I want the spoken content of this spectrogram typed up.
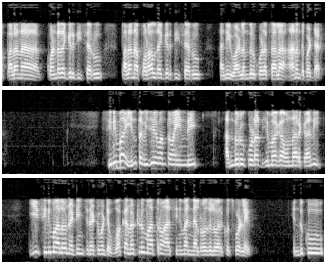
ఫలానా కొండ దగ్గర తీశారు ఫలానా పొలాల దగ్గర తీశారు అని వాళ్ళందరూ కూడా చాలా ఆనందపడ్డారు. సినిమా ఇంత విజయవంతమైంది అందరూ కూడా ధీమాగా ఉన్నారు కానీ ఈ సినిమాలో నటించినటువంటి ఒక నటుడు మాత్రం ఆ సినిమాని నెల రోజుల వరకు చూడలేదు. ఎందుకు?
